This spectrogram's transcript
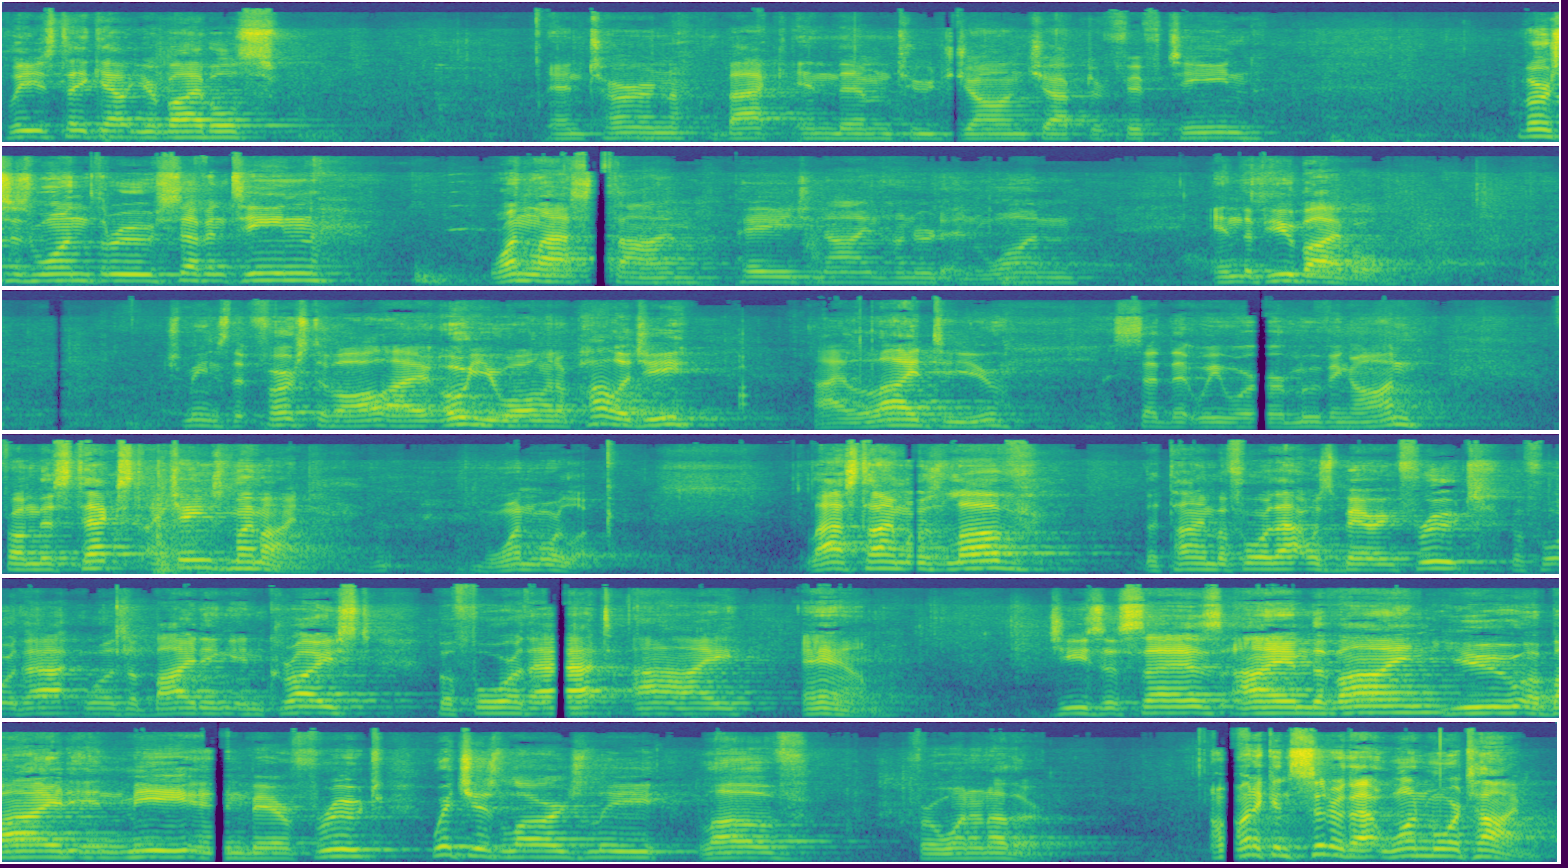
Please take out your Bibles and turn back in them to John chapter 15, verses 1 through 17. One last time, page 901 in the Pew Bible. Which means that, first of all, I owe you all an apology. I lied to you. I said that we were moving on from this text. I changed my mind. One more look. Last time was love. The time before that was bearing fruit. Before that was abiding in Christ. Before that, I am. Jesus says, I am the vine, you abide in me and bear fruit, which is largely love for one another. I want to consider that one more time.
